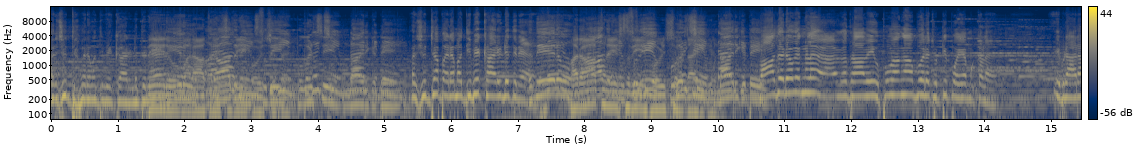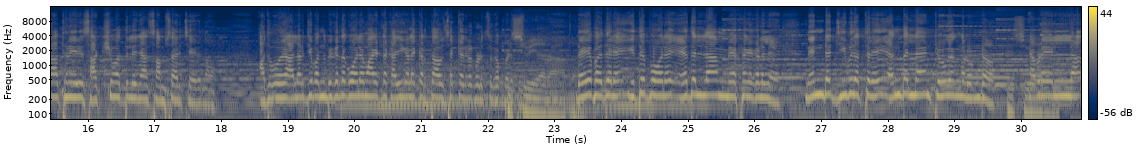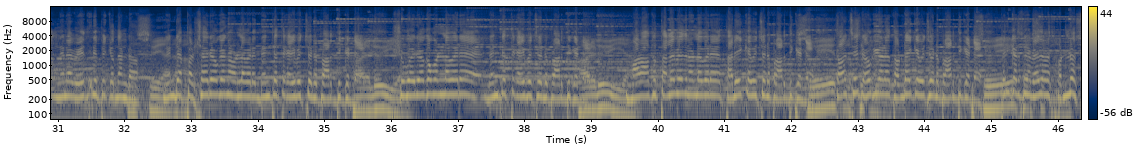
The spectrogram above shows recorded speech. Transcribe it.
പരിശുദ്ധ പരമദിവ്യകാരണത്തിന് പരിശുദ്ധ പരമദിവ്യകാരുണ്യത്തിന് വാദരോഗങ്ങൾ കർത്താവെ ഉപ്പുവാങ്ങാ പോലെ ചുട്ടിപ്പോയ മക്കളെ ഇവിടെ ആരാധനയിൽ സാക്ഷ്യമത്തിൽ ഞാൻ സംസാരിച്ചായിരുന്നു അതുപോലെ അലർജി വന്ന് വികൃതകോലമായിട്ട് കൈകളെ കർത്താവ് സെക്കൻഡുകൾ കൊണ്ട് സുഖപ്പെടുത്തി ദൈവത്തിലെ ഇതുപോലെ ഏതെല്ലാം മേഖലകളിലെ നിന്റെ ജീവിതത്തിൽ എന്തെല്ലാം രോഗങ്ങളുണ്ട്? അവിടെയെല്ലാം നിന്നെ വേദനിപ്പിക്കുന്നുണ്ട്. നിന്റെ പ്രഷർ രോഗങ്ങളുള്ളവരെ നെഞ്ചത്ത് കൈവച്ചുകൊണ്ട് പ്രാർത്ഥിക്കട്ടെ. ശുഭരോഗമുള്ളവരെ നെഞ്ചത്ത് കൈവച്ചുകൊണ്ട് പ്രാർത്ഥിക്കട്ടെ. മാറാത്ത തലവേദന ഉള്ളവരെ തലയിൽ കൈവച്ചുകൊണ്ട് പ്രാർത്ഥിക്കട്ടെ ടോൺസിൽ രോഗികളെ തൊണ്ടയിൽ കൈവച്ചുകൊണ്ട് പ്രാർത്ഥിക്കട്ടെ. പിൻകടുത്തിന് വേദന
